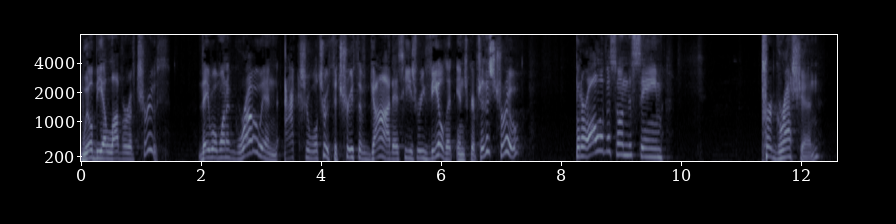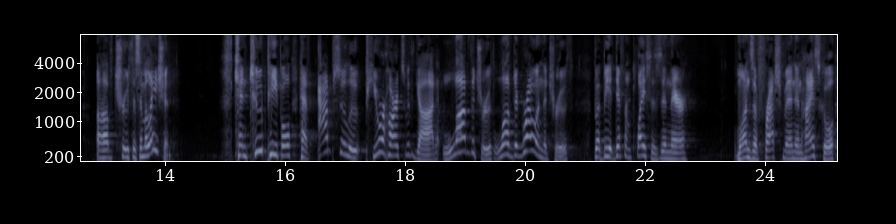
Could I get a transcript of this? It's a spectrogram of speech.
will be a lover of truth. They will want to grow in actual truth, the truth of God as He's revealed it in Scripture. That's true. But are all of us on the same progression of truth assimilation? Can two people have absolute pure hearts with God, love the truth, love to grow in the truth, but be at different places in their one's a freshman in high school,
